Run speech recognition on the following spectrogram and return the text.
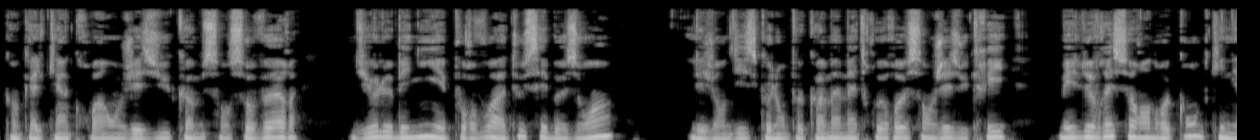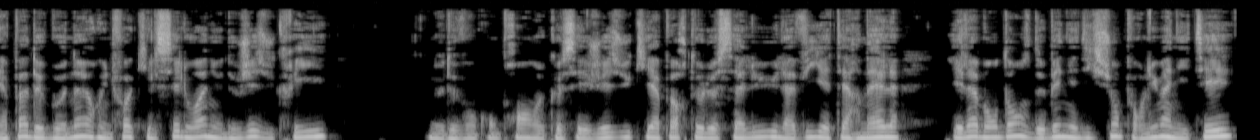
Quand quelqu'un croit en Jésus comme son sauveur, Dieu le bénit et pourvoit à tous ses besoins. Les gens disent que l'on peut quand même être heureux sans Jésus-Christ, mais ils devraient se rendre compte qu'il n'y a pas de bonheur une fois qu'ils s'éloignent de Jésus-Christ. Nous devons comprendre que c'est Jésus qui apporte le salut, la vie éternelle et l'abondance de bénédictions pour l'humanité.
